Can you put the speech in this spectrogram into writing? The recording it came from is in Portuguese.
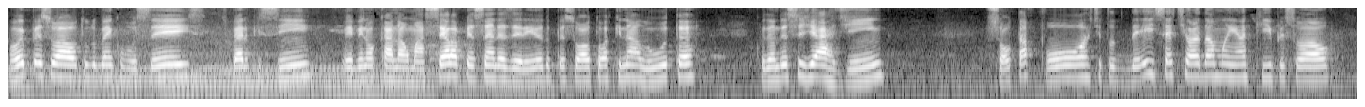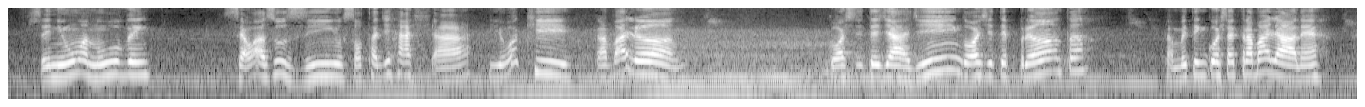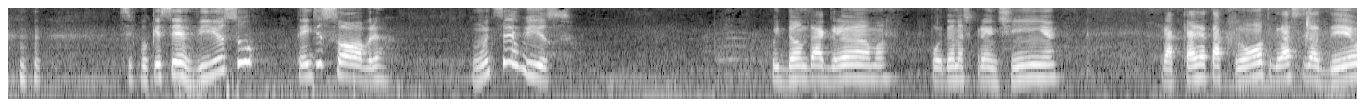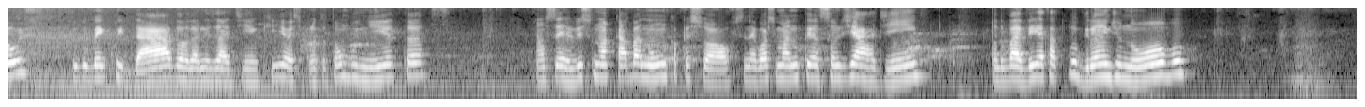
Oi pessoal, tudo bem com vocês? Espero que sim. Bem-vindo ao canal Marcela Peçanha de Azeredo. Pessoal, tô aqui na luta, cuidando desse jardim. O sol tá forte, tô desde 7 horas da manhã aqui, pessoal. Sem nenhuma nuvem, céu azulzinho, o sol tá de rachar. E eu aqui, trabalhando. Gosto de ter jardim, gosto de ter planta. Também tem que gostar de trabalhar, né? Porque serviço tem de sobra. Muito serviço. Cuidando da grama, podando as plantinhas. Pra cá já tá pronto, graças a Deus. Tudo bem cuidado, organizadinho aqui, ó. As plantas tão bonitas. É um serviço que não acaba nunca, pessoal. Esse negócio de manutenção de jardim. Quando vai ver, já tá tudo grande novo.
